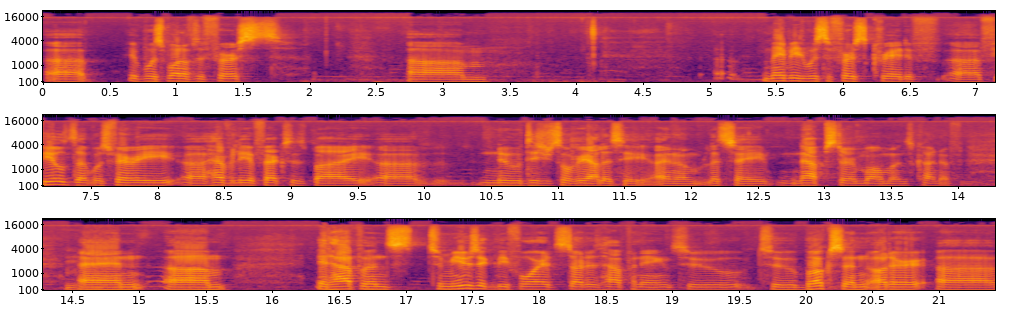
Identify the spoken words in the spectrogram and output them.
uh, it was one of the first. Um, maybe it was the first creative uh, field that was very uh, heavily affected by uh, new digital reality. I don't know, let's say Napster moment, kind of, mm-hmm. and um, it happened to music before it started happening to to books and other uh,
